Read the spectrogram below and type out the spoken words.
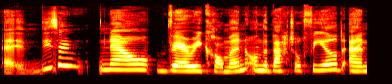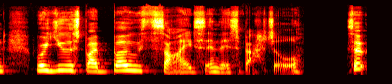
Uh, these are now very common on the battlefield and were used by both sides in this battle. So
